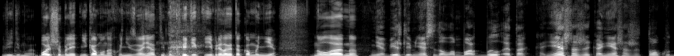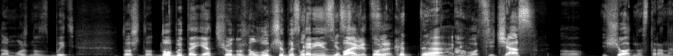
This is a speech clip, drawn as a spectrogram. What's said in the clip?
видимо. Больше, блядь, никому нахуй не звонят, типа кредитки не предлагают, только мне. Ну ладно. Не, видишь, для меня всегда ломбард был, это, конечно же, конечно же, то, куда можно сбыть то, что добыто и от чего нужно лучше бы Вот скорее если избавиться. только так. А вот сейчас э, еще одна сторона.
